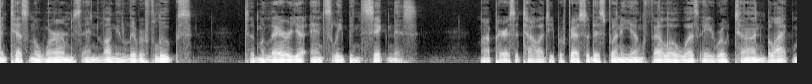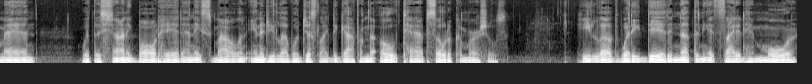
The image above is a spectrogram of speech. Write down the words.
intestinal worms and lung and liver flukes to malaria and sleeping sickness. My parasitology professor, this funny young fellow, was a rotund black man with a shiny bald head and a smile and energy level just like the guy from the old Tab soda commercials. He loved what he did, and nothing excited him more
